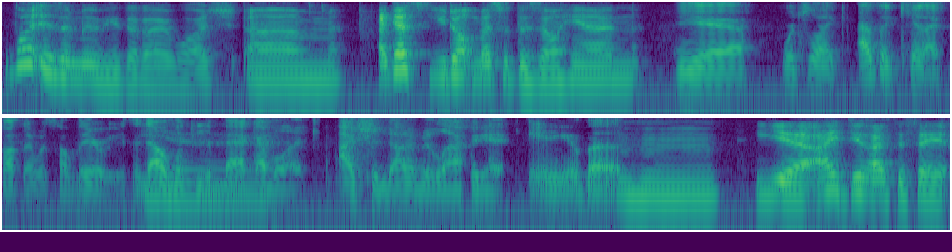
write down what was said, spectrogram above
what is a movie that I watch? Um, I guess you don't mess with the Zohan. Yeah, which like as a kid I thought that was hilarious, and now looking back, I'm like, I should not have been laughing at any of that. hmm Yeah, I do have to say,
